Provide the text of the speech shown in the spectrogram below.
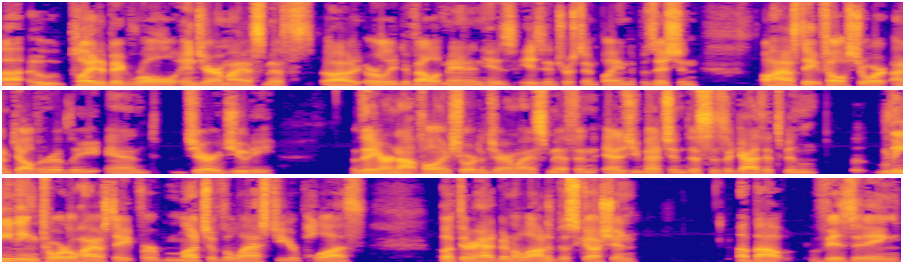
uh, who played a big role in Jeremiah Smith's uh, early development and his his interest in playing the position. Ohio State fell short on Calvin Ridley and Jerry Jeudy. They are not falling short on Jeremiah Smith. And as you mentioned, this is a guy that's been leaning toward Ohio State for much of the last year plus, but there had been a lot of discussion about visiting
